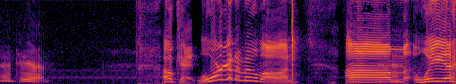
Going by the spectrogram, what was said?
Oh dear. Okay, well we're gonna move on. Um, we, I,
